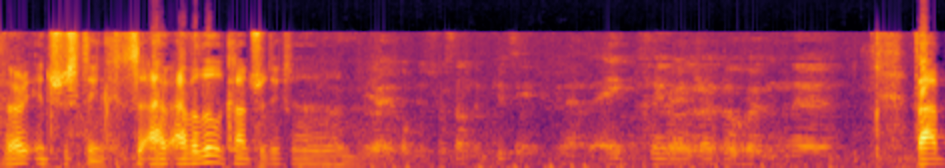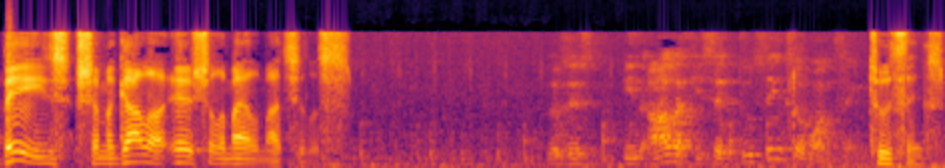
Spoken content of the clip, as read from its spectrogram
Very interesting. So I have a little contradiction. Ja, ik heb niet verstaan in kitsen. You can have eight Geen branch rek over een... Va'beis shemagala er shalamayel matzilus. Dus is in Aleph he said two things or one thing? Two things.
